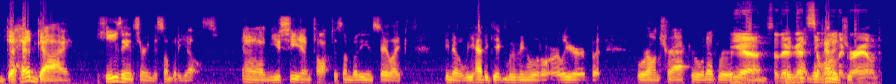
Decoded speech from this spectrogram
the head guy he's answering to somebody else. Um, you see him talk to somebody and say like, you know, we had to get moving a little earlier, but we're on track or whatever. Yeah. And So they've they got they someone on the ju- ground.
